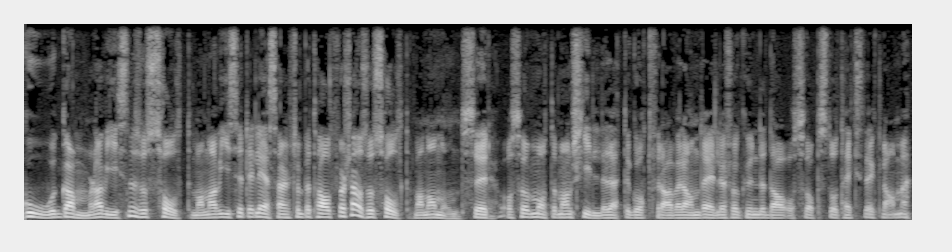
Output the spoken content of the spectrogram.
gode, gamle avisene så solgte man aviser til leseren som betalte for seg, og så solgte man annonser. Og så måtte man skille dette godt fra hverandre, ellers så kunne det da også oppstå tekstreklame.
